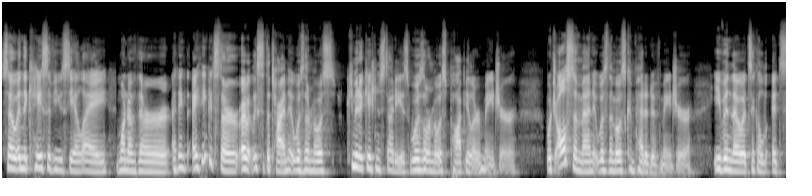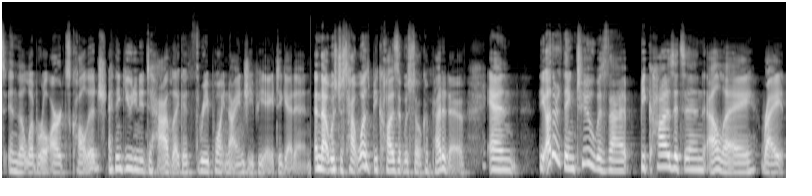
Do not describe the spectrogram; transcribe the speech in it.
so in the case of ucla one of their i think i think it's their at least at the time it was their most communication studies was their most popular major which also meant it was the most competitive major even though it's like a, it's in the liberal arts college, I think you needed to have like a 3.9 GPA to get in. And that was just how it was because it was so competitive. And the other thing too was that because it's in LA, right?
